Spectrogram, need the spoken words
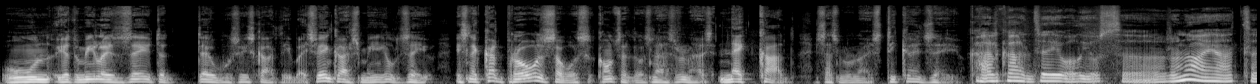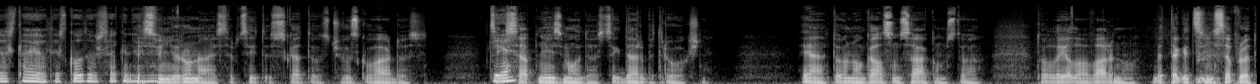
Un, ja tu mīlēsi zēju, tad tev būs viss kārtībā. Es vienkārši mīlu zēju. Es nekad prózu savos koncertos neesmu runājis. Nekad. Es esmu runājis tikai zēju. Kādu, kādu dzējoli jūs uh, runājāt, uh, stājoties kultūras Es akadēmijā? viņu runāju ar citu skatos, čūsku vārdos. Cik yeah. sapņu izmodos, cik darba trokšņi. Jā, to no gals un sākums, to, to lielo varnu. Bet tagad viņi saprot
